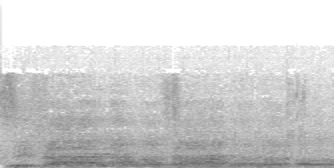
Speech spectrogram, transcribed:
sihlala ngothando noxolo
